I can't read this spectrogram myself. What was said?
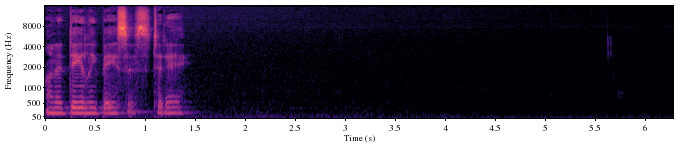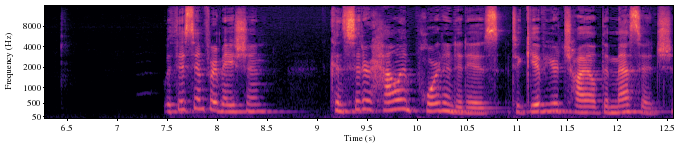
on a daily basis today? With this information, consider how important it is to give your child the message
